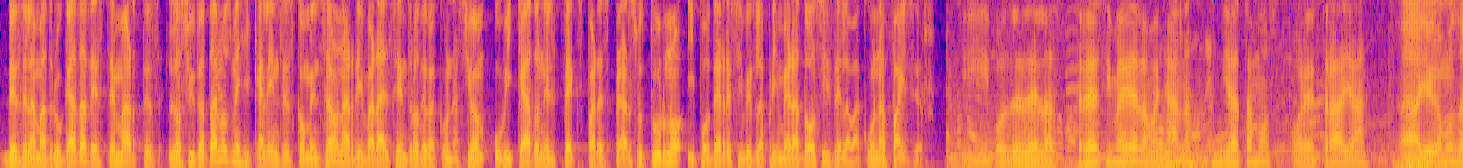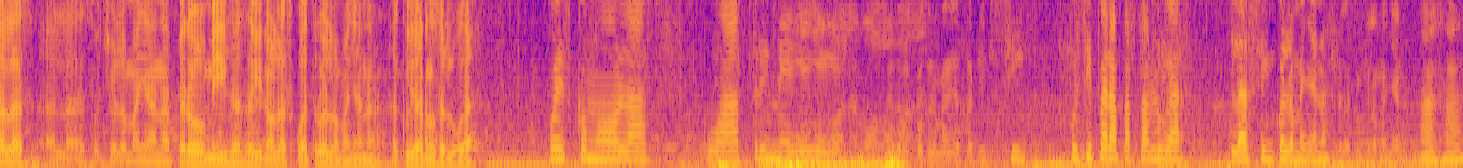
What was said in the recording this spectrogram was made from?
Desde la madrugada de este martes, los ciudadanos mexicalenses comenzaron a arribar al centro de vacunación ubicado en el FEX para esperar su turno y poder recibir la primera dosis de la vacuna Pfizer. Y pues desde las tres y media de la mañana, ya estamos por entrar ya. Ah, llegamos a las, a las 8 de la mañana, pero mi hija se vino a las 4 de la mañana a cuidarnos el lugar. Pues como las 4 y media llegué. ¿Desde las 4 y media hasta aquí? Sí, pues sí, para apartar lugar. Las 5 de la mañana. ¿De las 5 de la mañana? Ajá.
